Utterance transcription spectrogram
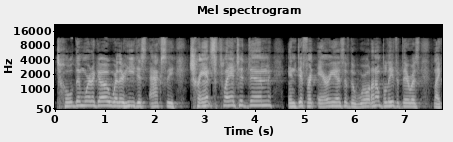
told them where to go, whether he just actually transplanted them in different areas of the world. I don't believe that there was like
